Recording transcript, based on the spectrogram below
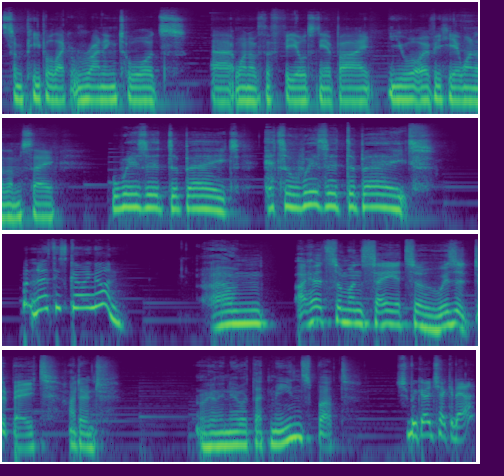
some people like running towards uh, one of the fields nearby. You will overhear one of them say, Wizard debate! It's a wizard debate! What on earth is going on? Um, I heard someone say it's a wizard debate. I don't really know what that means, but Should we go check it out?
